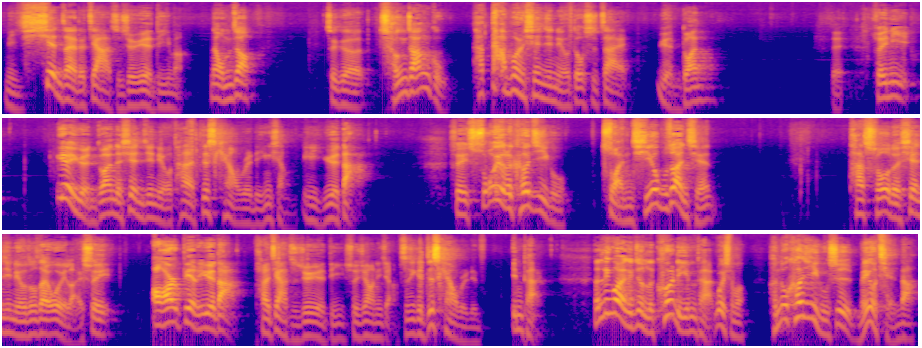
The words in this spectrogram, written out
你现在的价值就越低嘛。那我们知道。这个成长股，它大部分现金流都是在远端，对，所以你越远端的现金流，它的 discount rate 的影响力越大。所以所有的科技股转期都不赚钱，它所有的现金流都在未来，所以 R 变得越大，它的价值就越低。所以就像你讲，这是一个 discount rate impact。那另外一个就是 liquidity impact。为什么很多科技股是没有钱的？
